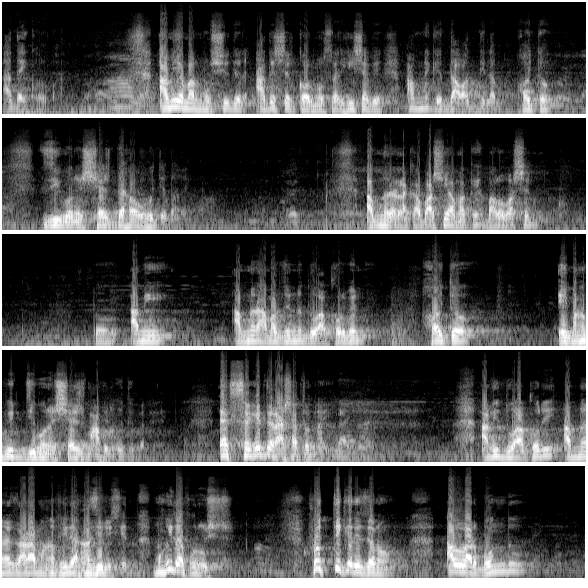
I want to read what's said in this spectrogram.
আদায় করবা। আমি আমার মসজিদের আদেশের কর্মচারী হিসাবে আপনাকে দাওয়াত দিলাম। হয়তো জীবনের শেষ দেখাও হইতে পারে। আপনার এলাকাবাসী আমাকে ভালোবাসেন। তো আমি আপনারা আমার জন্য দোয়া করবেন। হয়তো এই মাহফিল জীবনের শেষ মাহফিল হতে পারে। এক সেকেন্ডের আশা তো নাই। আমি দোয়া করি আপনারা যারা মাহফিলে হাজির হয়েছেন, মহিলা পুরুষ, প্রত্যেকের যেন আল্লাহর বন্ধু,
